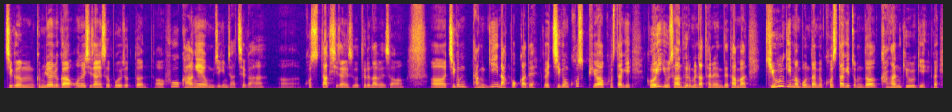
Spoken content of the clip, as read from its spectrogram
지금 금요일과 오늘 시장에서도 보여줬던 어, 후강의 움직임 자체가 어, 코스닥 시장에서도 드러나면서 어, 지금 단기 낙폭과대 그러니까 지금 코스피와 코스닥이 거의 유사한 흐름을 나타내는데 다만 기울기만 본다면 코스닥이 좀 더 강한 기울기 그러니까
